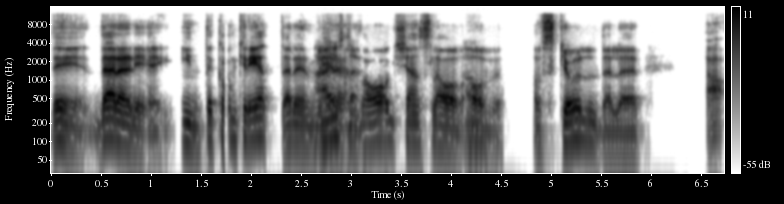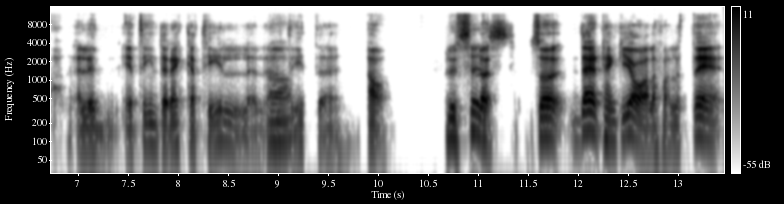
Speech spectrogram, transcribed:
det, är- där är det inte konkret, där är det Ja, mer just det. en vag känsla av, Ja. av, av skuld eller ja, eller att inte räcka till eller Ja. att inte, ja. Precis. Så där tänker jag i alla fall att det,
